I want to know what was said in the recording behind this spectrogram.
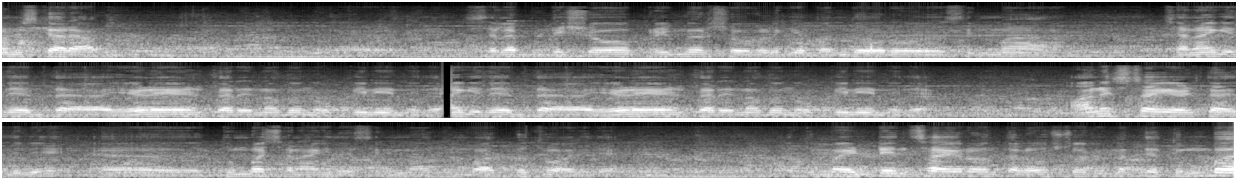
ನಮಸ್ಕಾರ. ಸೆಲೆಬ್ರಿಟಿ ಶೋ ಪ್ರೀಮಿಯರ್ ಶೋಗಳಿಗೆ ಬಂದವರು ಸಿನಿಮಾ ಚೆನ್ನಾಗಿದೆ ಅಂತ ಹೇಳೇ ಹೇಳ್ತಾರೆ ಅನ್ನೋದೊಂದು ಒಪಿನಿಯನ್ ಇದೆ. ಚೆನ್ನಾಗಿದೆ ಅಂತ ಹೇಳೇ ಹೇಳ್ತಾರೆ ಅನ್ನೋದೊಂದು ಒಪಿನಿಯನ್ ಇದೆ. ಆನೆಸ್ಟಾಗಿ ಹೇಳ್ತಾ ಇದ್ದೀನಿ. ತುಂಬ ಚೆನ್ನಾಗಿದೆ ಸಿನಿಮಾ, ತುಂಬ ಅದ್ಭುತವಾಗಿದೆ. ತುಂಬ ಇಂಟೆನ್ಸ್ ಆಗಿರುವಂಥ ಲವ್ ಸ್ಟೋರಿ ಮತ್ತು ತುಂಬ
